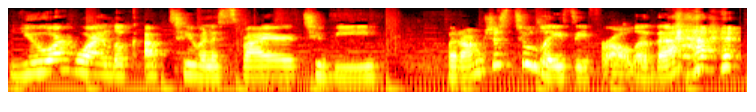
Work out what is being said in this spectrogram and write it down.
You are who I look up to and aspire to be, but I'm just too lazy for all of that.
